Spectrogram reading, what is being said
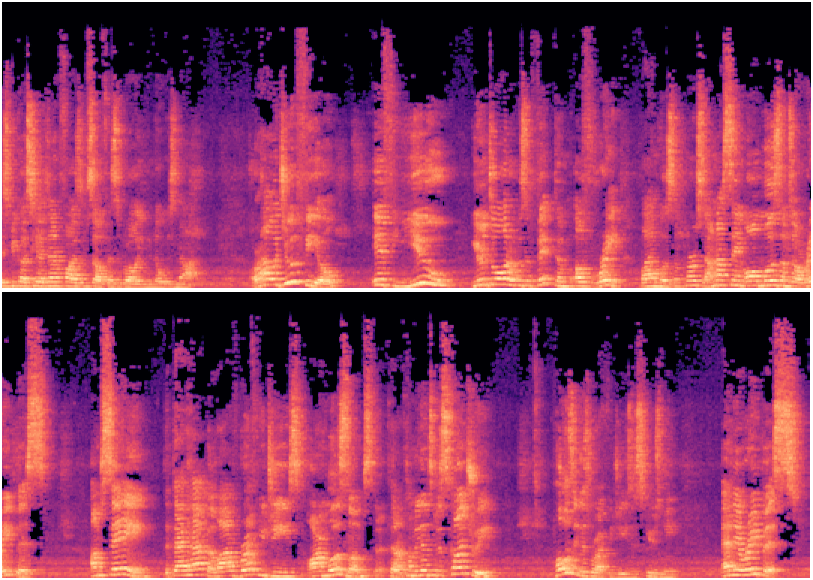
is because he identifies himself as a girl even though he's not. Or how would you feel if you, your daughter was a victim of rape by a Muslim person? I'm not saying all Muslims are rapists. I'm saying that that happened. A lot of refugees are Muslims that are coming into this country, posing as refugees, excuse me, and they're rapists.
